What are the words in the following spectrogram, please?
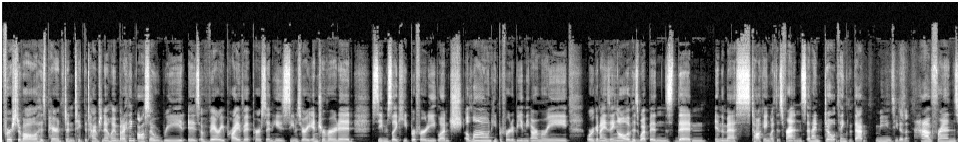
first of all, his parents didn't take the time to know him. But I think also Reed is a very private person. He seems very introverted, seems like he'd prefer to eat lunch alone. He'd prefer to be in the armory organizing all of his weapons than in the mess talking with his friends. And I don't think that that means he doesn't have friends.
